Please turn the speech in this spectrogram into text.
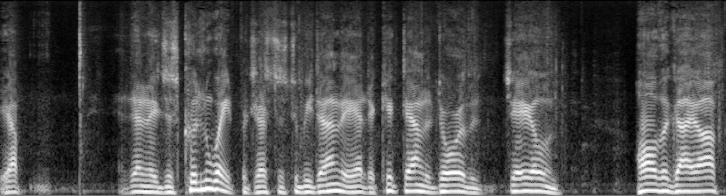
Yep. And then they just couldn't wait for justice to be done. They had to kick down the door of the jail and haul the guy off,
